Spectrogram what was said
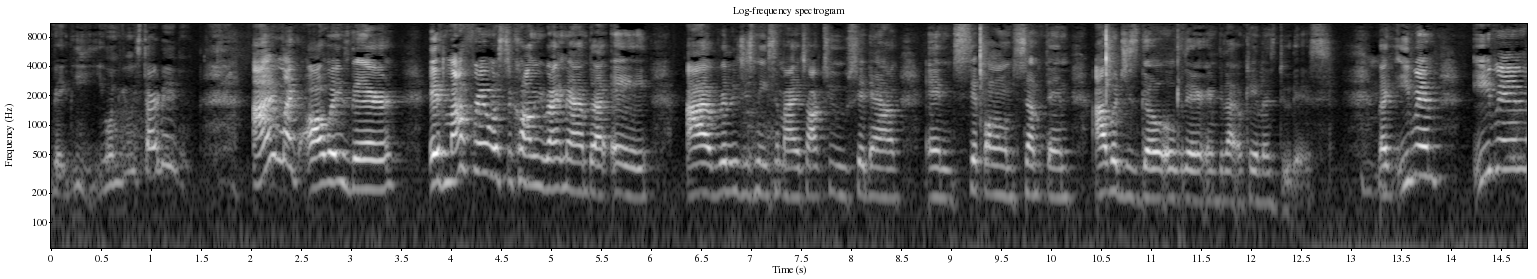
baby. You want to get me started? I'm like always there. If my friend was to call me right now and be like, hey. I really just need somebody to talk to, sit down and sip on something. I would just go over there and be like, okay, let's do this. Like even even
